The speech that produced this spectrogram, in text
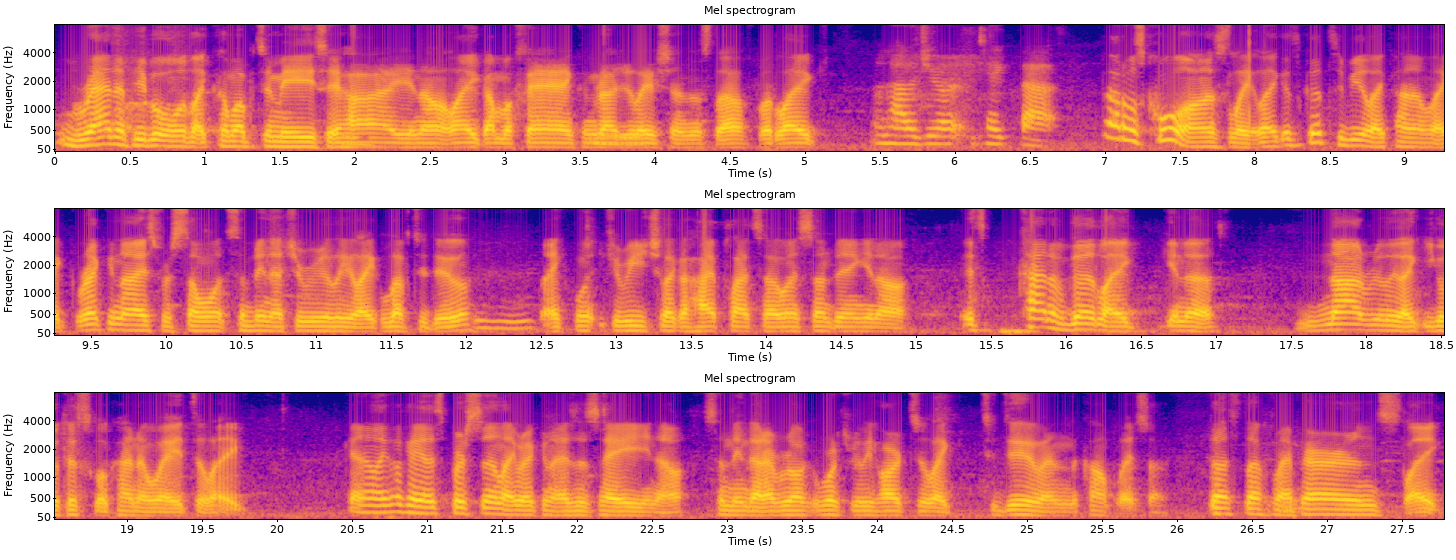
random people would like come up to me, say hi, you know, like I'm a fan, congratulations and stuff. But like And how did you take that? That was cool, honestly. Like it's good to be like kind of like recognized for somewhat something that you really like love to do. hmm Like if you reach like a high plateau in something, you know, it's kind of good, like you know, not really like egotistical kind of way to like kind of like okay, this person like recognizes, hey, you know, something that I re- worked really hard to like to do and accomplish. So done stuff for my parents, like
